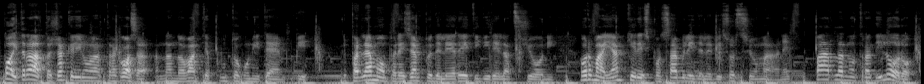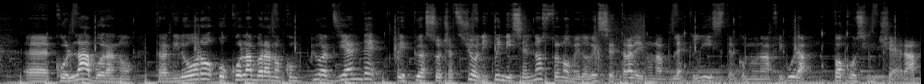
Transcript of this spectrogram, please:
poi, tra l'altro, c'è anche di dire un'altra cosa, andando avanti appunto con i tempi. Parliamo per esempio delle reti di relazioni. Ormai anche i responsabili delle risorse umane parlano tra di loro, eh, collaborano tra di loro o collaborano con più aziende e più associazioni. Quindi, se il nostro nome dovesse entrare in una blacklist come una figura poco sincera,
